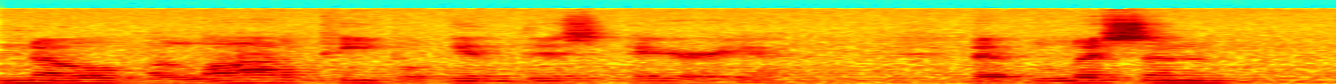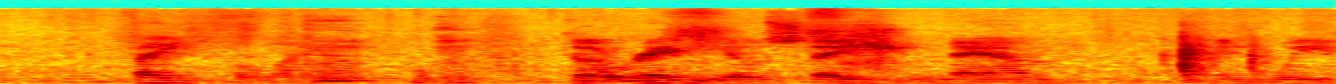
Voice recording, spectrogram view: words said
know a lot of people in this area that listen faithfully to a radio station down in Wheeler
